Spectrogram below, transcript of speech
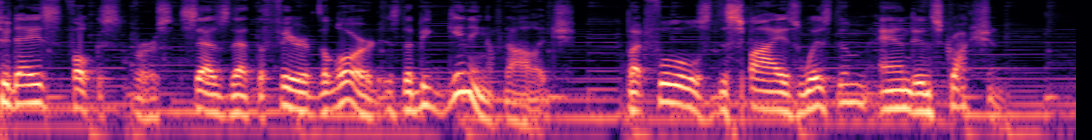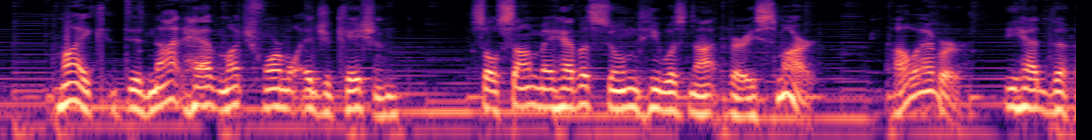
Today's focus verse says that the fear of the Lord is the beginning of knowledge, but fools despise wisdom and instruction. Mike did not have much formal education, so some may have assumed he was not very smart. However, he had the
